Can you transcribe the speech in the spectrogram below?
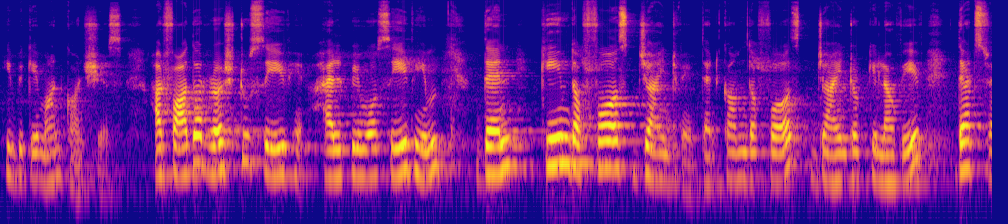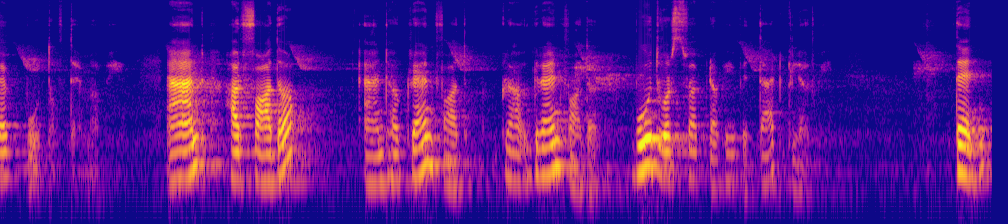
He became unconscious. Her father rushed to save him help him or save him. Then came the first giant wave. Then come the first giant or killer wave that swept both of them away. And her father and her grandfather gra- grandfather both were swept away with that killer wave then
